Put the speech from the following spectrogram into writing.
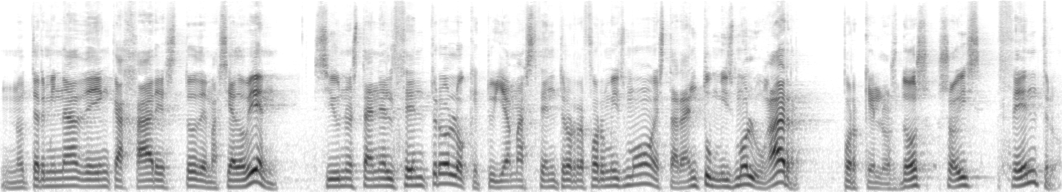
No termina de encajar esto demasiado bien. Si uno está en el centro, lo que tú llamas centro reformismo estará en tu mismo lugar, porque los dos sois centro,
